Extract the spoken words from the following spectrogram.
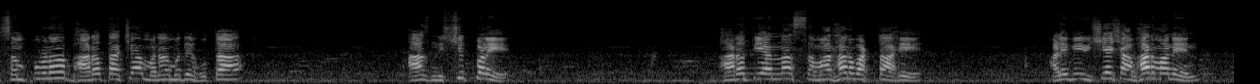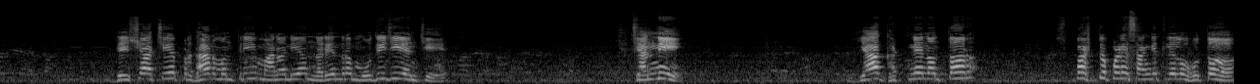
संपूर्ण भारताच्या मनामध्ये होता. आज निश्चितपणे भारतीयांना समाधान वाटतं आहे. आणि मी विशेष आभार मानेन देशाचे प्रधानमंत्री माननीय नरेंद्र मोदीजी यांचे ज्यांनी या घटनेनंतर स्पष्टपणे सांगितलेलं होतं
